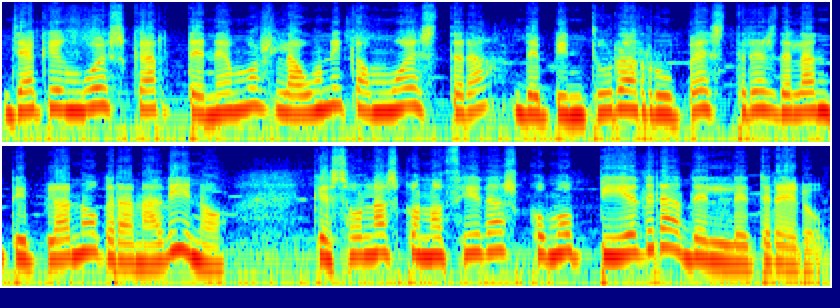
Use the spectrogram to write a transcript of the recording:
ya que en Huéscar tenemos la única muestra de pinturas rupestres del antiplano granadino, que son las conocidas como piedra del letrero.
